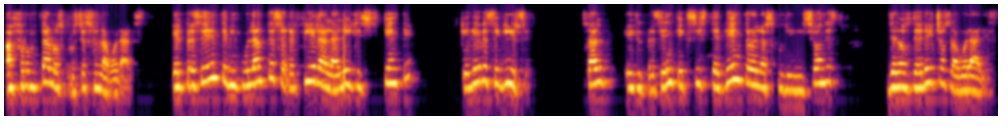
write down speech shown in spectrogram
afrontar los procesos laborales. El precedente vinculante se refiere a la ley existente que debe seguirse. Tal el precedente existe dentro de las jurisdicciones de los derechos laborales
